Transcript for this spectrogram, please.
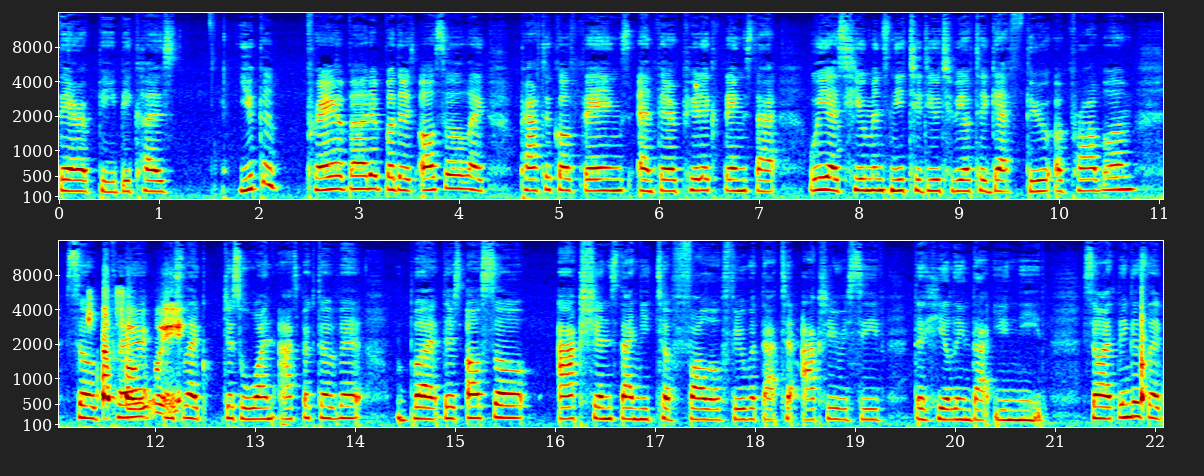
therapy because you could pray about it, but there's also like practical things and therapeutic things that we as humans need to do to be able to get through a problem. So Absolutely. prayer is like just one aspect of it, but there's also actions that need to follow through with that to actually receive the healing that you need. So I think it's like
